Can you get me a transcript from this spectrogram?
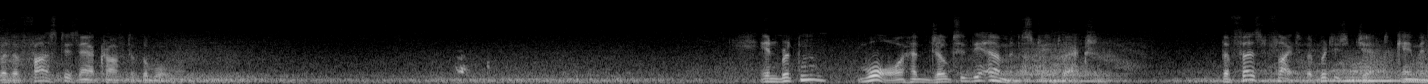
were the fastest aircraft of the war. In Britain, war had jolted the Air Ministry into action. The first flight of a British jet came in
